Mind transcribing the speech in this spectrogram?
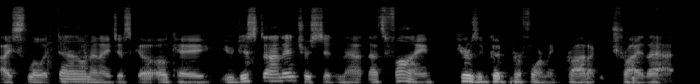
I slow it down and I just go, okay, you're just not interested in that. That's fine. Here's a good performing product. Try that.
